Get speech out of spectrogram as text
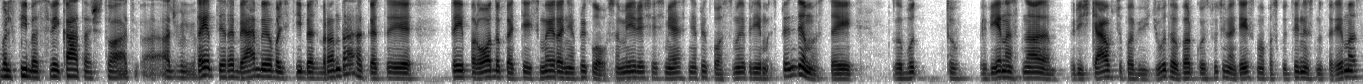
valstybės sveikatą šituo atžvilgiu. Taip, tai yra be abejo valstybės branda, kad tai, tai parodo, kad teismai yra nepriklausomi ir iš esmės nepriklausomai priima sprendimus. Tai galbūt vienas na, ryškiausių pavyzdžių dabar Konstitucinio teismo paskutinis nutarimas,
